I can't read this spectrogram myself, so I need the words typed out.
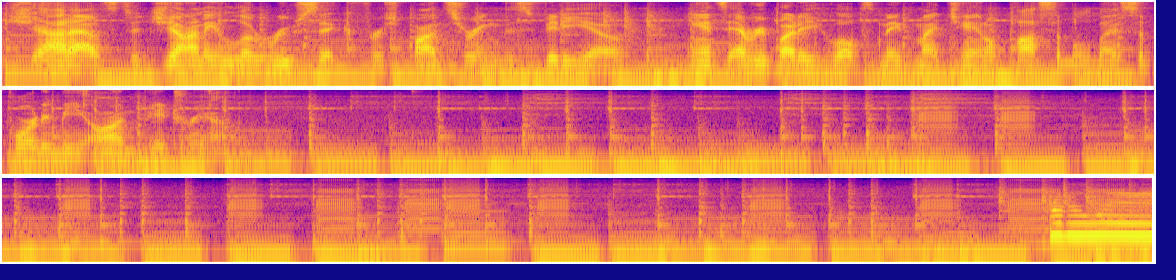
Shoutouts to Johnny LaRusick for sponsoring this video, and to everybody who helps make my channel possible by supporting me on Patreon. Run away!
